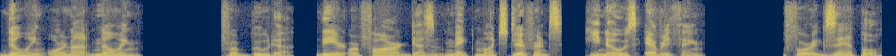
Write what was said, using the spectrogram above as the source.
knowing or not knowing. For Buddha, near or far doesn't make much difference, he knows everything. For example,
